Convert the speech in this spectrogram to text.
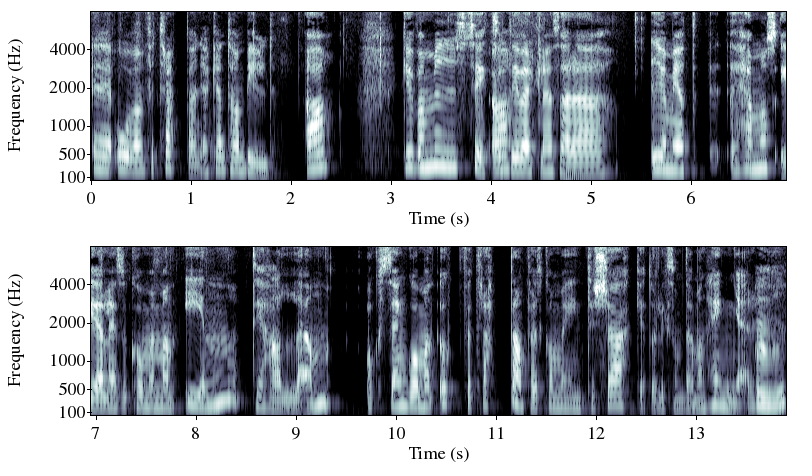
Eh, ovanför trappan, jag kan ta en bild. Ja. Gud vad mysigt. Så Ja. att det är verkligen så här. äh, I och med att hemma hos Elin så kommer man in till hallen. Och sen går man upp för trappan för att komma in till köket och liksom där man hänger. Mm.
